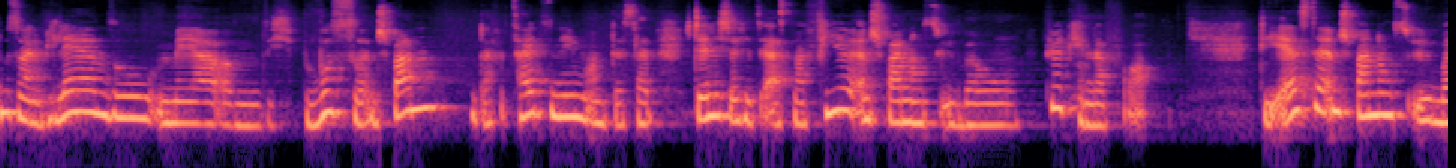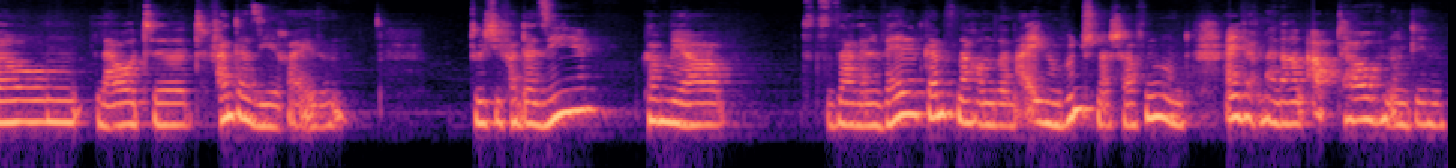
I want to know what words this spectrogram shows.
müssen halt lernen, so mehr ähm, sich bewusst zu entspannen und dafür Zeit zu nehmen. Und deshalb stelle ich euch jetzt erstmal vier Entspannungsübungen für Kinder vor. Die erste Entspannungsübung lautet Fantasiereisen. Durch die Fantasie können wir sozusagen eine Welt ganz nach unseren eigenen Wünschen erschaffen und einfach mal daran abtauchen und den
